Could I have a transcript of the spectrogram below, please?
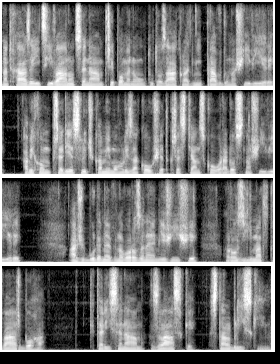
Nadcházející Vánoce nám připomenou tuto základní pravdu naší víry, abychom před jesličkami mohli zakoušet křesťanskou radost naší víry, až budeme v novorozeném Ježíši rozjímat tvář Boha, který se nám z lásky stal blízkým.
